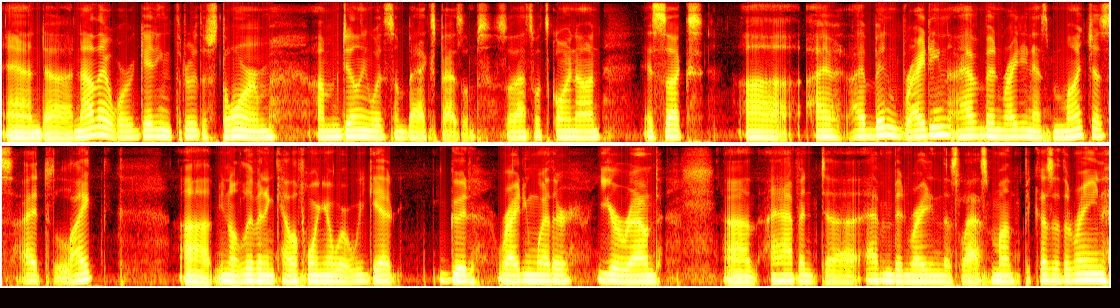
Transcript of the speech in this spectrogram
And uh, now that we're getting through the storm, I'm dealing with some back spasms. So that's what's going on. It sucks. Uh, I, I've been riding. I haven't been riding as much as I'd like. Uh, you know, living in California where we get good riding weather year round. Uh, I haven't uh, I haven't been riding this last month because of the rain,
